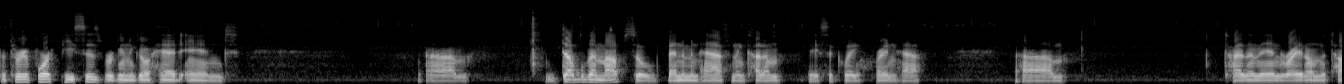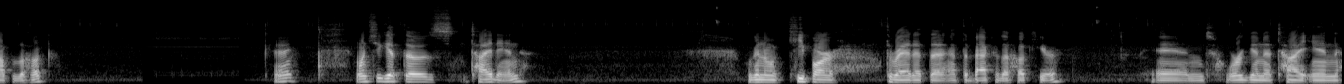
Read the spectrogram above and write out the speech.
the three or four pieces. We're going to go ahead and um, double them up, so bend them in half and then cut them basically right in half. Um, tie them in right on the top of the hook. Okay, once you get those tied in, we're going to keep our thread at the at the back of the hook here, and we're going to tie in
